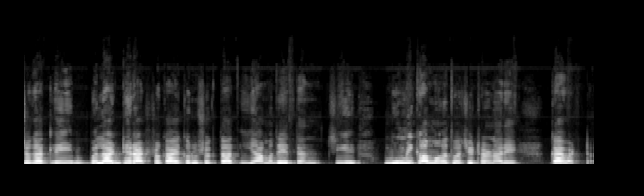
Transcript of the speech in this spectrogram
जगातली बलाढ्य राष्ट्र काय करू शकतात यामध्ये त्यांची भूमिका महत्वाची ठरणार आहे काय वाटतं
